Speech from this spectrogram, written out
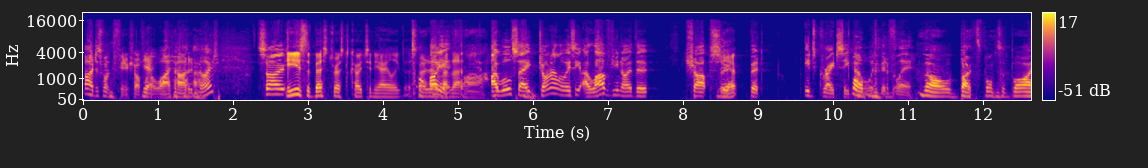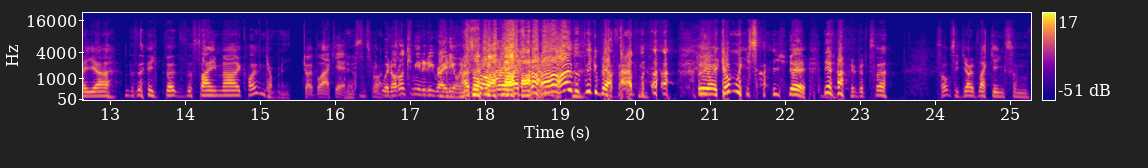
I just wanted to finish off Yeah. on a light-hearted note. So, He is the best dressed coach in the A League. There's no oh doubt yeah, about that. I will say, John Aloisi, I loved you know the sharp suit, Yep. but it's great to see Well, Babbel with a bit of flair. No, both sponsored by uh, the, the, the same uh, clothing company. Joe Black, yeah. Yes, that's right. We're not on community radio That's anymore. right. I had to think about that. anyway, can we say, yeah, yeah, no, but uh, it's obviously Joe Black getting some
